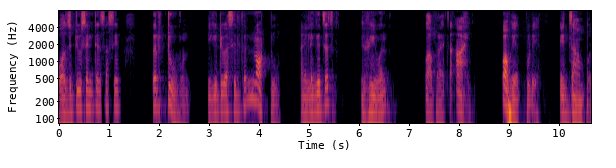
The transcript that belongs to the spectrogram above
पॉझिटिव्ह सेंटेन्स असेल तर टू निगेटिव्ह असेल तर नॉट टू आणि लगेचच व्ही वन वापरायचा आहे. पाहूयात पुढे. एक्झाम्पल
